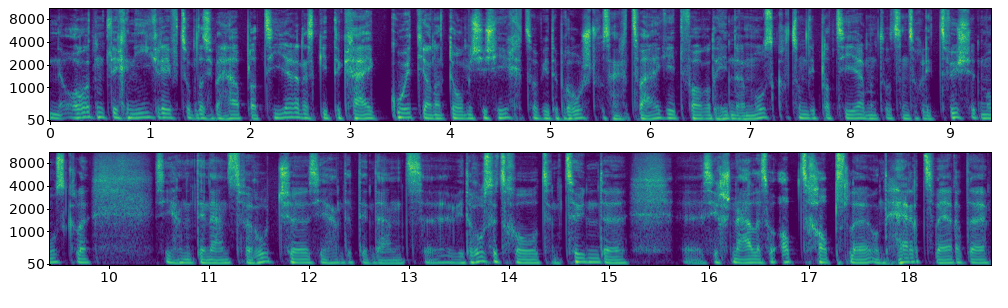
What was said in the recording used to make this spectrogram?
ein, ordentlicher Eingriff, um das überhaupt zu platzieren. Es gibt keine gute anatomische Schicht, so wie der Brust, wo es eigentlich zwei gibt, vor oder hinter einem Muskel, um die zu platzieren. Man tut es dann so ein bisschen zwischen den Muskeln. Sie haben eine Tendenz zu verrutschen, sie haben eine Tendenz, äh, wieder rauszukommen, zu entzünden, äh, sich schnell so abzukapseln und hart zu werden.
